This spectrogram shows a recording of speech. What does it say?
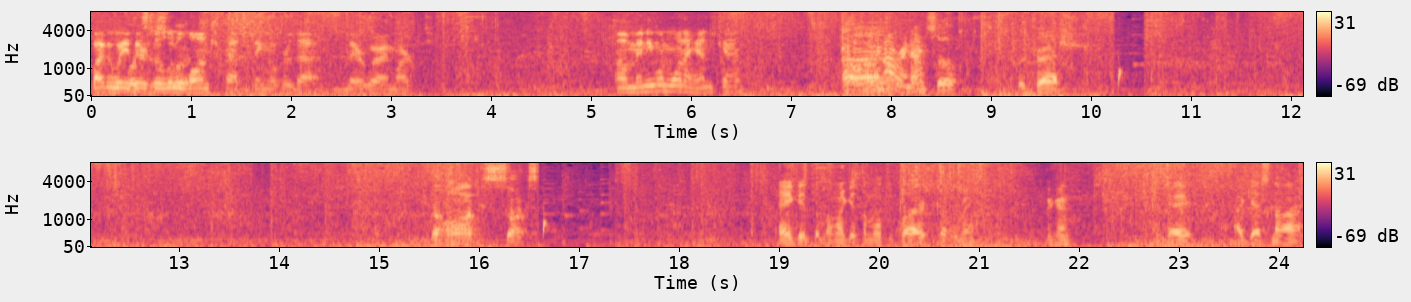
By the way, What's there's a little for? launch pad thing over that there where I marked. Um, anyone want a hand can? Uh, I not right now. So they're trash. the Og sucks. Hey, get them. I'm gonna get the multipliers. Cover me. Okay. Okay. I guess not.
